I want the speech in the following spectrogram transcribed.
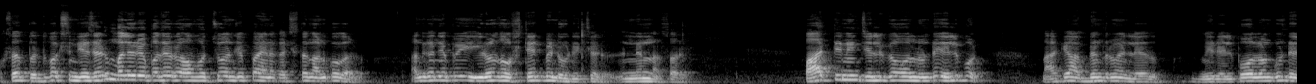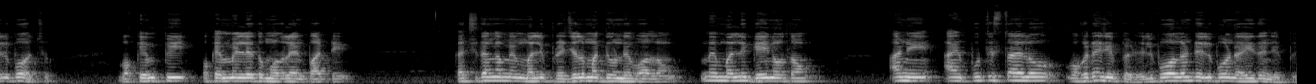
ఒకసారి ప్రతిపక్షం చేశాడు మళ్ళీ రేపు అదే అవ్వచ్చు అని చెప్పి ఆయన ఖచ్చితంగా అనుకోగలడు. అందుకని చెప్పి ఈరోజు ఒక స్టేట్మెంట్ ఒకటి ఇచ్చాడు నిన్న సారీ పార్టీ నుంచి వెళ్ళిపోయే ఉంటే వెళ్ళిపోడు నాకేం అభ్యంతరం ఏం లేదు. మీరు వెళ్ళిపోవాలనుకుంటే వెళ్ళిపోవచ్చు. ఒక ఎంపీ ఒక ఎమ్మెల్యేతో మొదలైన పార్టీ. ఖచ్చితంగా మేము మళ్ళీ ప్రజల మధ్య ఉండేవాళ్ళం మేము మళ్ళీ గెయిన్ అవుతాం అని ఆయన పూర్తి స్థాయిలో ఒకటే చెప్పాడు. వెళ్ళిపోవాలంటే వెళ్ళిపోండి ఐదు అని చెప్పి.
